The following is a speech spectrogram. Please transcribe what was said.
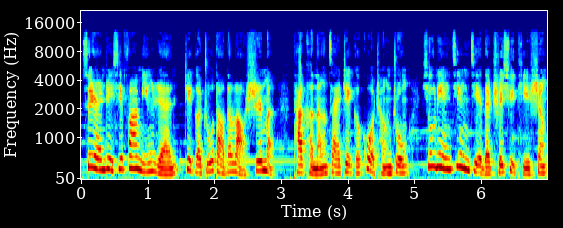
虽然这些发明人、这个主导的老师们，他可能在这个过程中修炼境界的持续提升，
